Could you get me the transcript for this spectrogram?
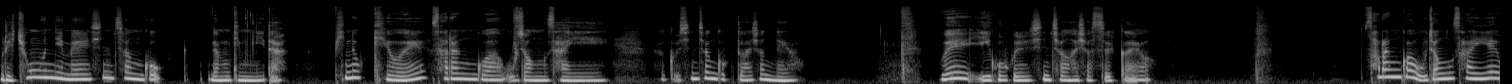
우리 총무님의 신청곡 넘깁니다. 피노키오의 사랑과 우정 사이 라고 신청곡도 하셨네요. 왜 이 곡을 신청하셨을까요? 사랑과 우정 사이에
